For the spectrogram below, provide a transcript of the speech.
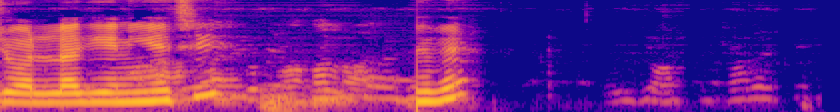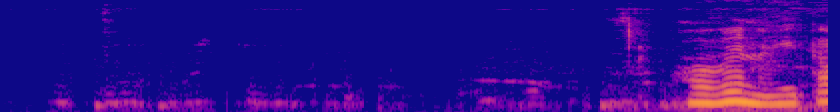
জল লাগিয়ে নিয়েছি। ভেবে হবে না এটা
